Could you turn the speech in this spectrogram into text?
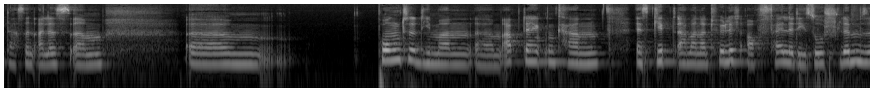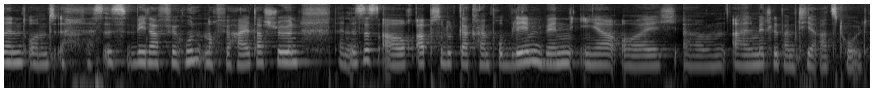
Das sind alles ähm, ähm, Punkte, die man ähm, abdenken kann. Es gibt aber natürlich auch Fälle, die so schlimm sind und das ist weder für Hund noch für Halter schön. Dann ist es auch absolut gar kein Problem, wenn ihr euch ähm, ein Mittel beim Tierarzt holt.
